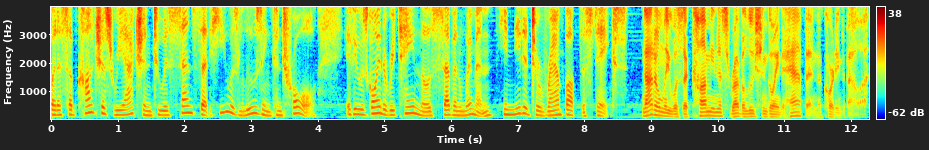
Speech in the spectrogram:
but a subconscious reaction to his sense that he was losing control. If he was going to retain those seven women, he needed to ramp up the stakes. Not only was a communist revolution going to happen, according to Bala,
